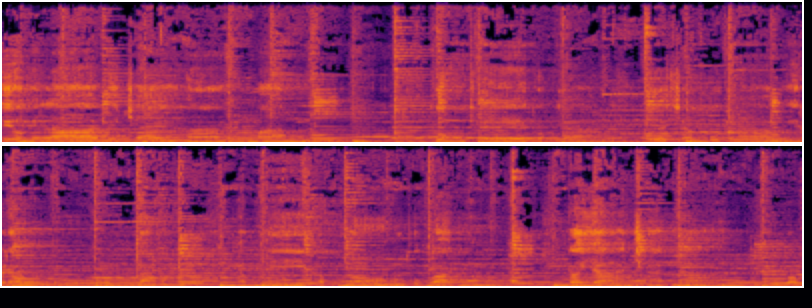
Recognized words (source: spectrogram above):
เสี้ยวเวลาด้วยใจหากมัน ทุ่มเททุกอย่างเพื่อจะปูทางให้เราคู่กัน ทำดีกับน้องทุกวันเพราะยานชาติหน้าบอก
